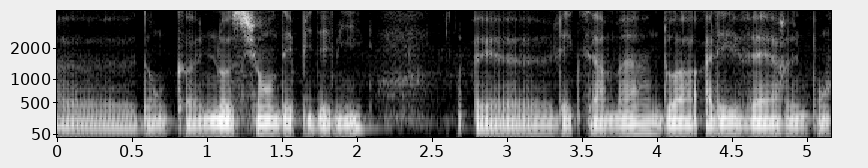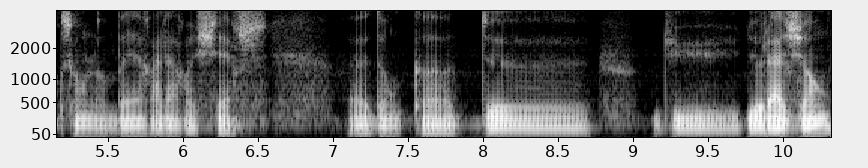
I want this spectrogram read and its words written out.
euh, donc une notion d'épidémie. Euh, l'examen doit aller vers une ponction lombaire à la recherche euh, donc de, de l'agent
